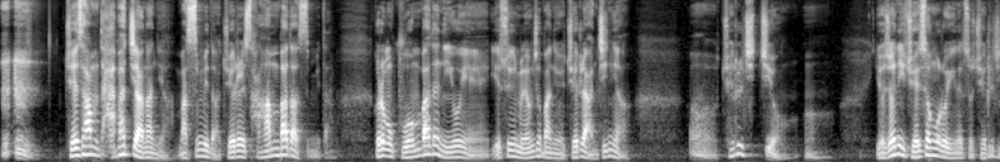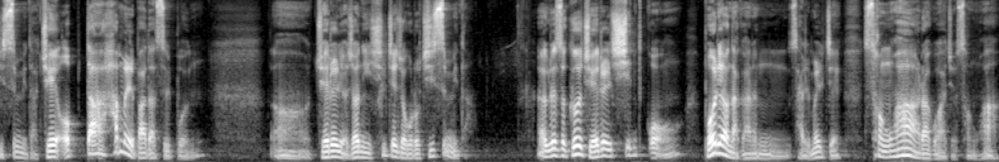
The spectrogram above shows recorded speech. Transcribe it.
죄 사함 다 받지 않았냐? 맞습니다. 죄를 사함 받았습니다. 그러면 구원받은 이후에 예수님을 영접한 이후에 죄를 안 짓냐? 어, 죄를 짓지요. 어. 여전히 죄성으로 인해서 죄를 짓습니다. 죄 없다 함을 받았을 뿐 어, 죄를 여전히 실제적으로 짓습니다. 어, 그래서 그 죄를 씻고 버려 나가는 삶을 이제 성화라고 하죠. 성화.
